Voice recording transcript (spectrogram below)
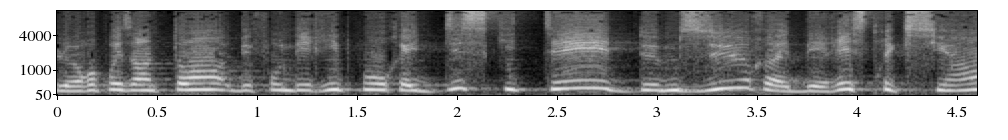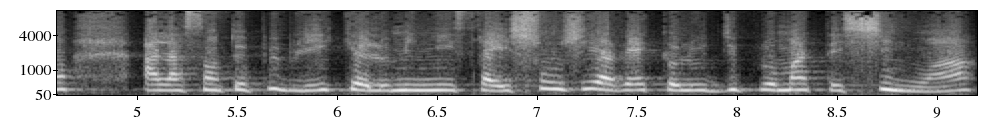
le représentant de Fonderie pour discuter de mesures des restrictions à la santé publique. Le ministre a échangé avec le diplomate chinois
